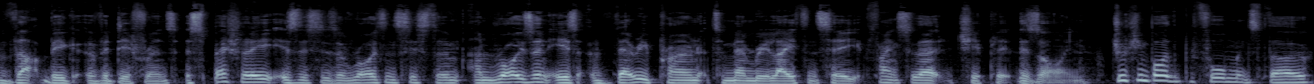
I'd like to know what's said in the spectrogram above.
that big of a difference, especially as this is a Ryzen system and Ryzen is very prone to memory latency thanks to their chiplet design. Judging by the performance though,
